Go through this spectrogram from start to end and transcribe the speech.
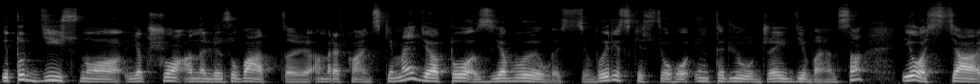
І тут дійсно, якщо аналізувати американські медіа, то з'явились вирізки з цього інтерв'ю Джей Ді Венса, і ось ця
